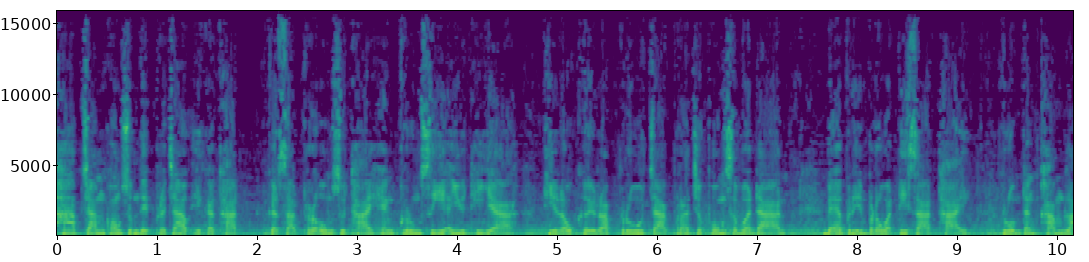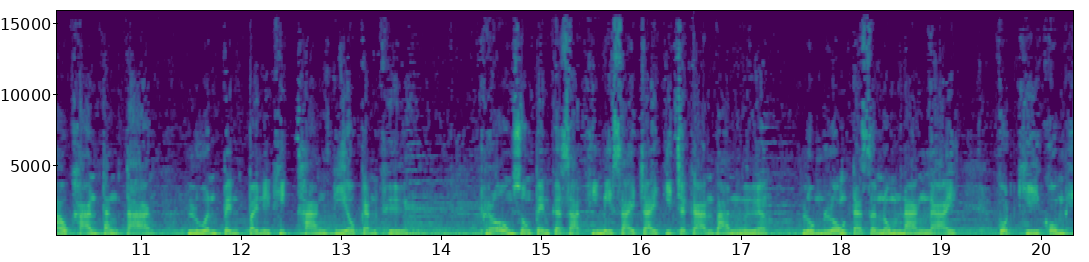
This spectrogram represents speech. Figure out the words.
ภาพจำของสมเด็จพระเจ้าเอกทัตกษัตริย์พระองค์สุดท้ายแห่งกรุงศรีอยุธยาที่เราเคยรับรู้จากพระราชพงศาวดารแบบเรียนประวัติศาสตร์ไทย รวมทั้งคำเล่าขานต่างๆ ล้วนเป็นไปในทิศทางเดียวกันคือ พระองค์ทรงเป็นกษัตริย์ที่มีสายใจกิจการบ้านเมือง ลุ่มหลงแต่สนมนางนาย กดขี่ข่มเห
